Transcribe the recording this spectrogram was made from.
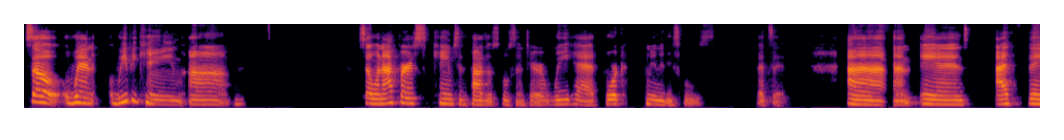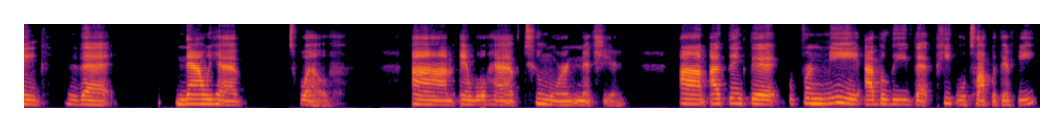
so when we became, um, so when I first came to the Positive School Center, we had four community schools. That's it. Um, and I think that now we have 12. Um, and we'll have two more next year. Um, I think that for me, I believe that people talk with their feet.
